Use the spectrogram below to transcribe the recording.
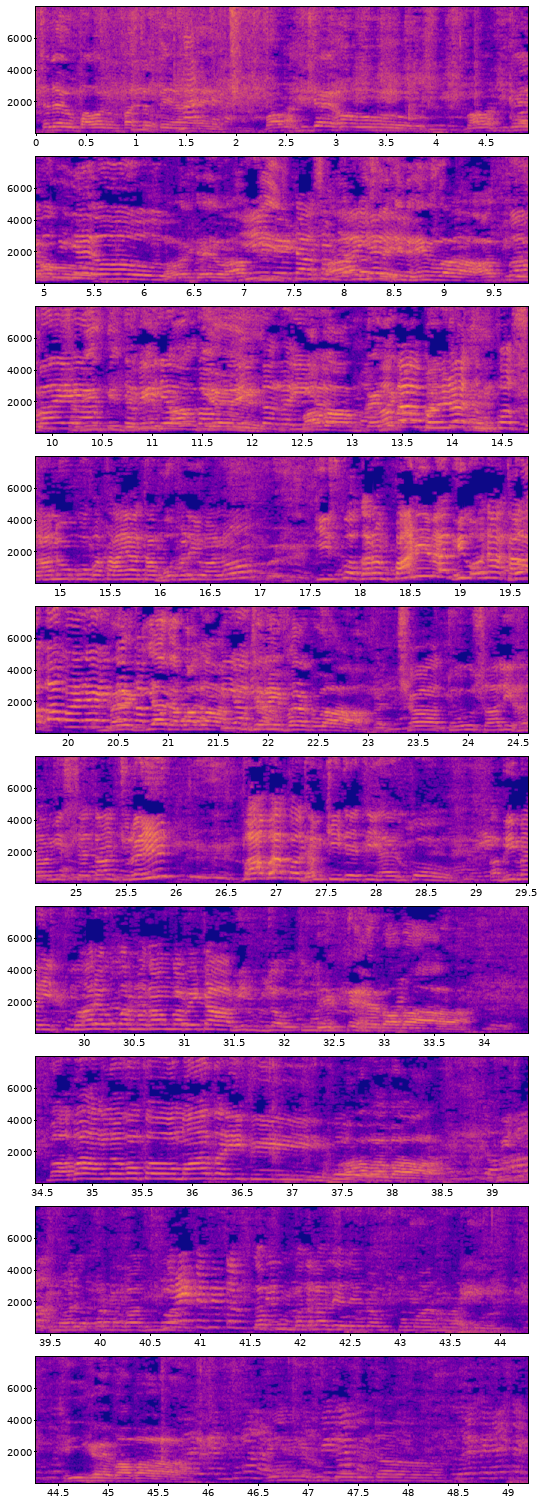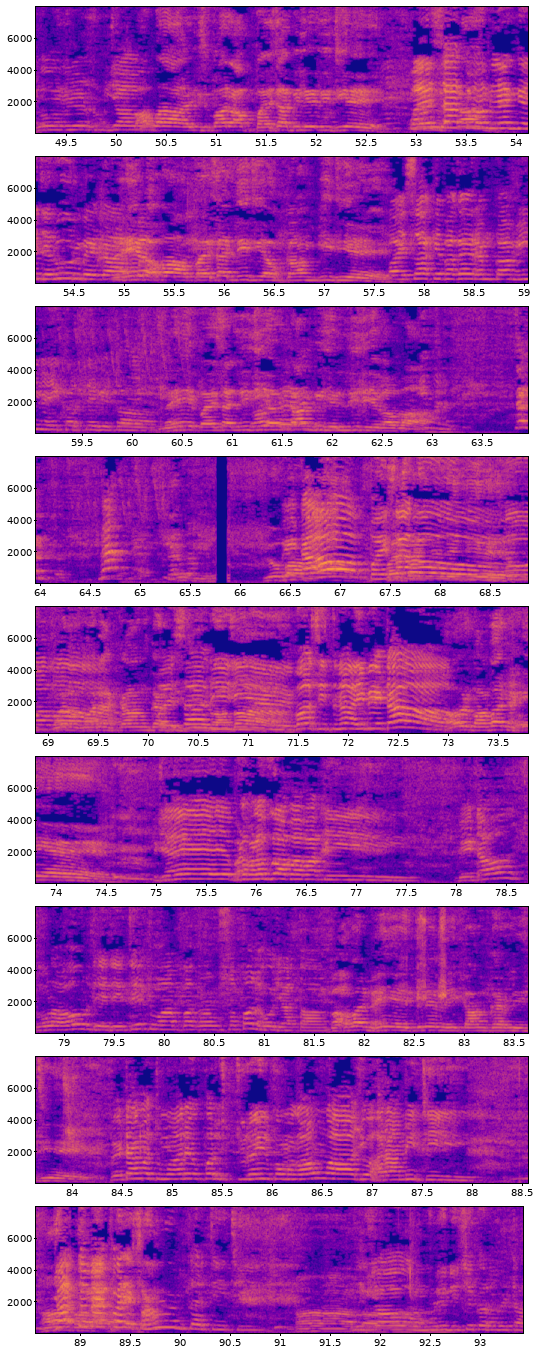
चले वो बाबा के पास चलते हैं। बाबा की जय हो। बाबा की जय हो। बाबा की जय हो। आप भी बेटा, समझाइए। सही नहीं हुआ। आपकी जो की तबीयत काम किया है। बाबा आप कैसे? तुमको सालों को बताया था भोसड़ी वालों कि इसको गर्म पानी में भिगोना था। मैं किया था बाबा कुछ नहीं फ़र्क हुआ। अच्छा तू साली हरामी शैतान चुरई बाबा को धमकी देती है रुको। अभी मैं तुम्हारे ऊपर मंगाऊँगा बेटा अभी रुक जाओ देखते हैं बाबा। बाबा हम लोगों को मार रही थी। हाँ बाबा। अभी जो मैं तुम्हारे ऊपर मंगा दूँगा तब तुम बदला ले लेना उसको मार मार के। ठीक है बाबा। दो मिनट रुक जाओ बेटा। दो मिनट रुक जाओ। बाबा इस बार आप पैसा भी ले लीजिए। पैसा तो हम लेंगे ज़रूर बेटा। नहीं बाबा पैसा लीजिए और काम कीजिए। पैसा के बगैर हम काम ही नहीं करते बेटा। नहीं पैसा लीजिए और काम कीजिए लीजिए बाबा। लो बेटा, पैसा ले। दो। हमारा काम कर पैसा दीजिए दीजिए। बस इतना ही बेटा। और बाबा नहीं है जय भड़बड़ुआ बाबा की बेटा थोड़ा और दे देते तो आपका काम सफल हो जाता। बाबा नहीं इतने में ही काम कर लीजिए। बेटा मैं तुम्हारे ऊपर उस चुड़ैल को मंगाऊँगा जो हरामी थी। हाँ, जो तुम्हें बाबा। परेशान करती थी। हाँ जाओ मुड़ी नीचे करो बेटा।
